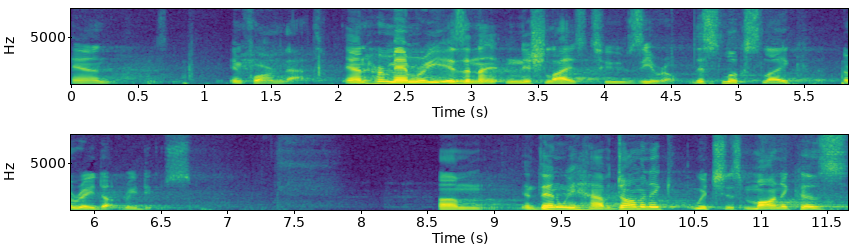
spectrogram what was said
and inform that. And her memory is initialized to zero. This looks like array.reduce. Um, and then we have Dominic, which is Monica's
